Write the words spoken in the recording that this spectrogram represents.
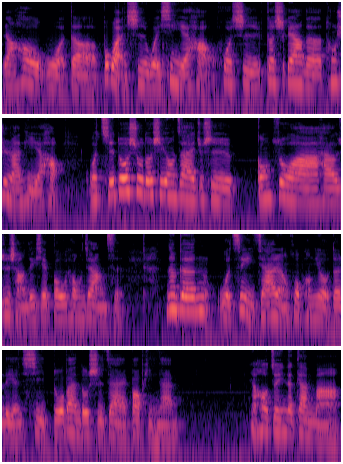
然后我的不管是微信也好，或是各式各样的通讯软体也好，我其实多数都是用在就是工作啊，还有日常的一些沟通这样子。那跟我自己家人或朋友的联系，多半都是在报平安，然后最近在干嘛？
